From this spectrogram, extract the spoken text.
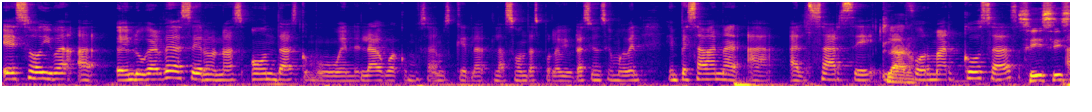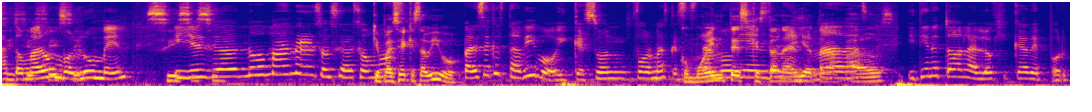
eso iba a, en lugar de hacer unas ondas como en el agua, como sabemos que las ondas por la vibración se mueven, empezaban a, alzarse y a formar cosas, sí, sí, a tomar un volumen. y yo decía, no mames, o sea, somos... Que parecía que está vivo. Parece que está vivo y que son formas que como se están entes que están ahí atrapados. Y tiene toda la lógica de por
